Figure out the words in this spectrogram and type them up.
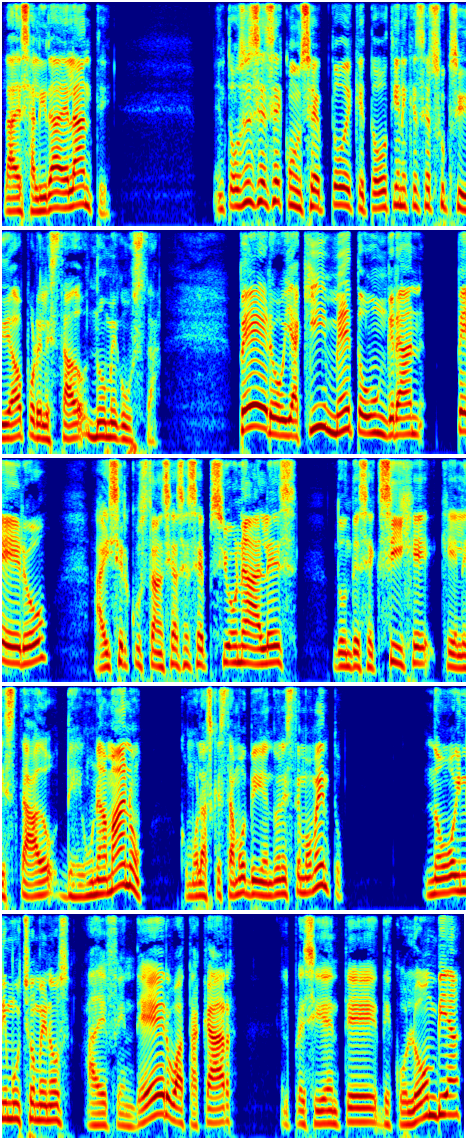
la de salir adelante. Entonces ese concepto de que todo tiene que ser subsidiado por el Estado no me gusta. Pero, y aquí meto un gran pero, hay circunstancias excepcionales donde se exige que el Estado dé una mano, como las que estamos viviendo en este momento. No voy ni mucho menos a defender o atacar el presidente de Colombia.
